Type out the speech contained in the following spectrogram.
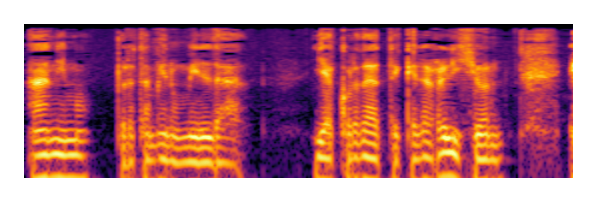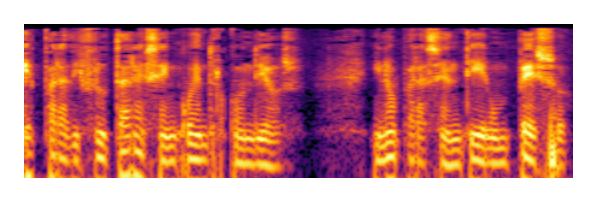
ánimo, pero también humildad. Y acordate que la religión es para disfrutar ese encuentro con Dios y no para sentir un peso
